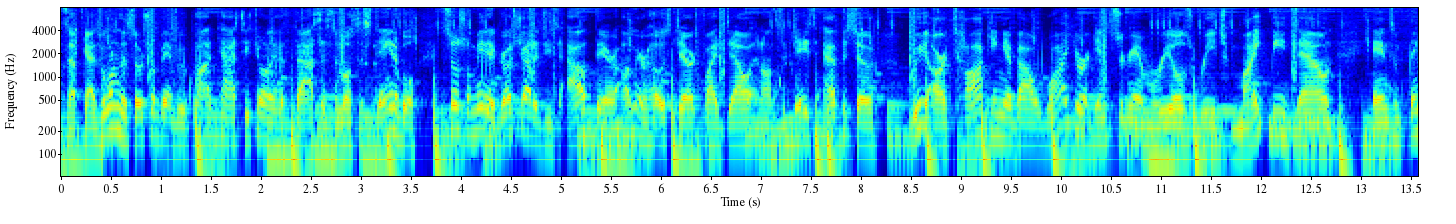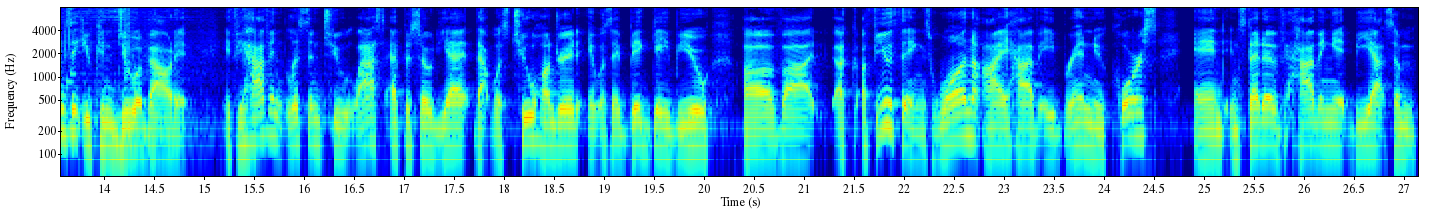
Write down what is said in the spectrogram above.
What's up, guys? Welcome to the Social Bamboo Podcast, teaching only the fastest and most sustainable social media growth strategies out there. I'm your host, Derek Videll, and on today's episode, we are talking about why your Instagram Reels reach might be down and some things that you can do about it. If you haven't listened to last episode yet, that was 200. It was a big debut of uh, a, a few things. One, I have a brand new course and instead of having it be at some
